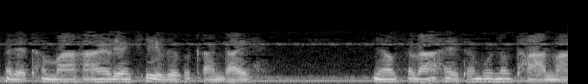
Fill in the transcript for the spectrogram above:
ไม่ได้ทำมาหาเลี้ยงชีพโดยประการใดยอมสละให้ทำบุญน้ำทานมา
